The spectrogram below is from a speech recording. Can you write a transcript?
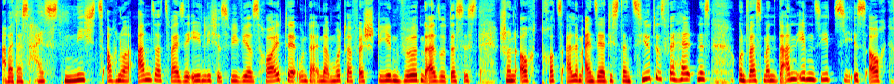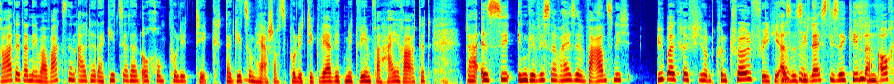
Aber das heißt nichts, auch nur ansatzweise ähnliches, wie wir es heute unter einer Mutter verstehen würden. Also das ist schon auch trotz allem ein sehr distanziertes Verhältnis. Und was man dann eben sieht, sie ist auch gerade dann im Erwachsenenalter, da geht es ja dann auch um Politik, da geht es um Herrschaftspolitik, wer wird mit wem verheiratet. Da ist sie in gewisser Weise wahnsinnig übergriffig und control-freaky. Also sie lässt diese Kinder auch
